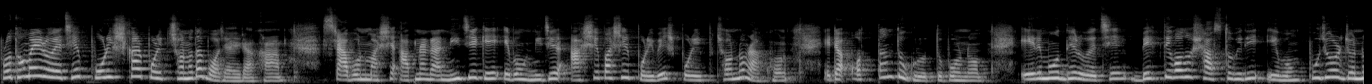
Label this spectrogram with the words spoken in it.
প্রথমেই রয়েছে পরিষ্কার পরিচ্ছন্নতা বজায় রাখা। শ্রাবণ মাসে আপনারা নিজেকে এবং নিজের আশেপাশের পরিবেশ পরিচ্ছন্ন রাখুন। এটা অত্যন্ত গুরুত্বপূর্ণ। এর মধ্যে রয়েছে ব্যক্তিগত স্বাস্থ্যবিধি এবং পুজোর জন্য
